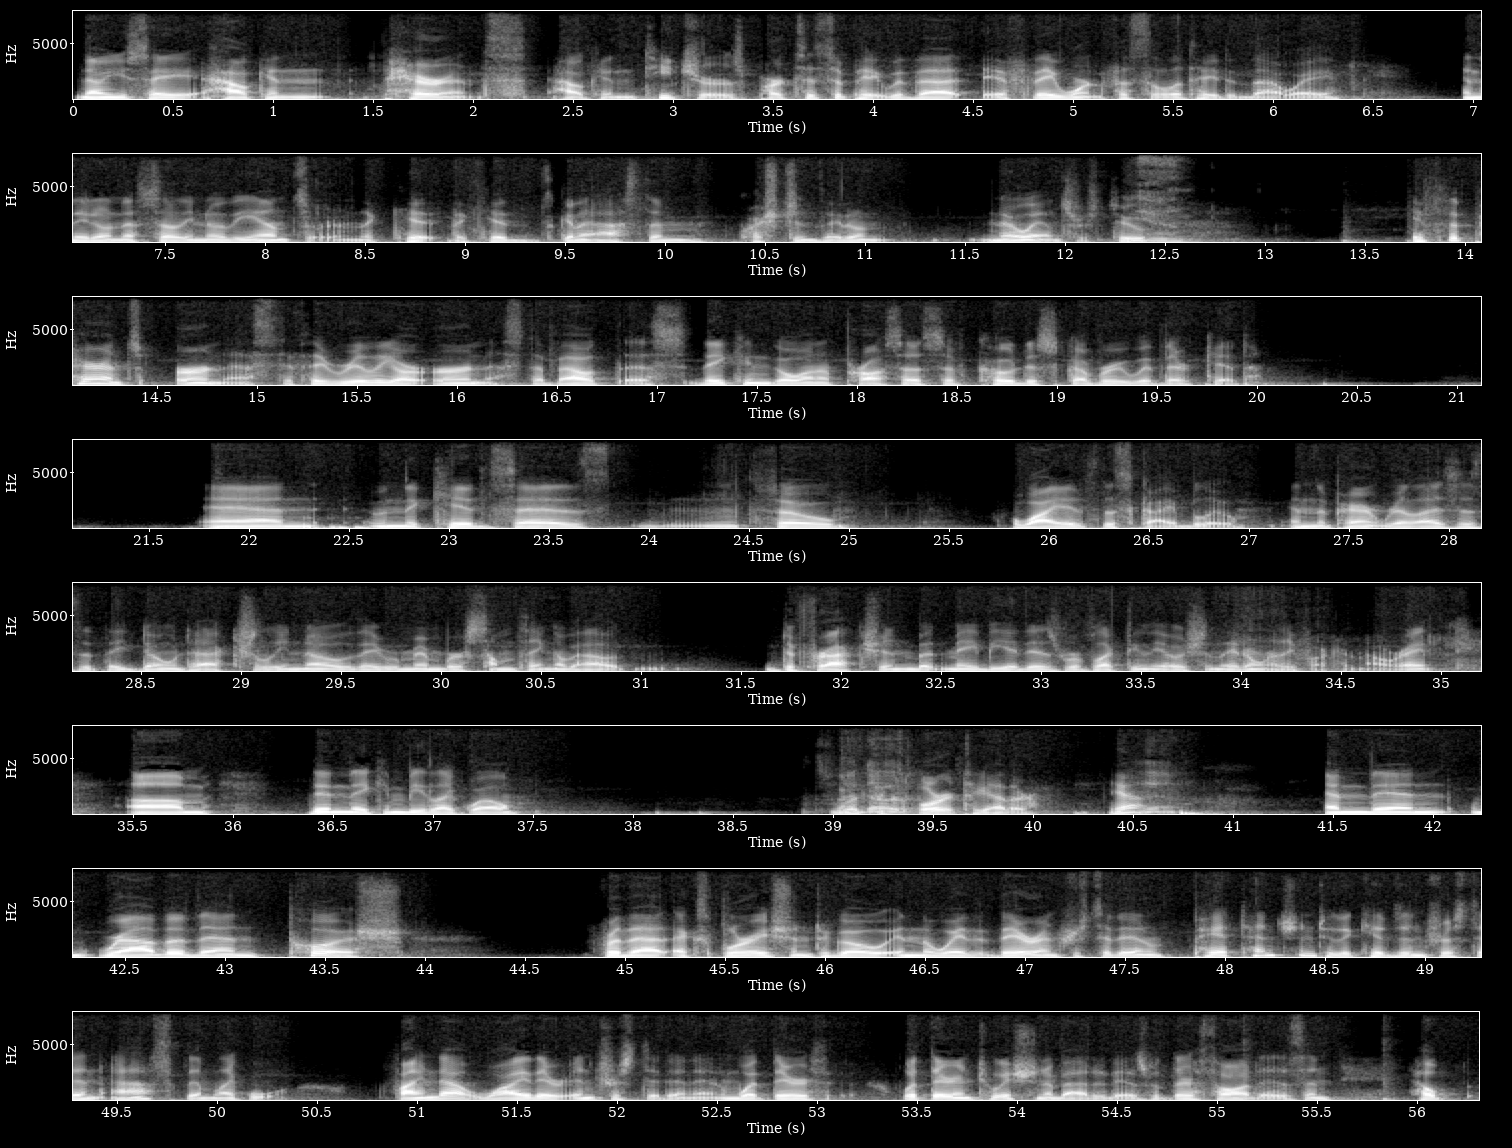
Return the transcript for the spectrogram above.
now you say, how can parents, how can teachers participate with that if they weren't facilitated that way and they don't necessarily know the answer and the kid the kid's going to ask them questions they don't know answers to. Yeah. If the parents earnest, if they really are earnest about this, they can go on a process of co-discovery with their kid. And when the kid says, "So, why is the sky blue?" and the parent realizes that they don't actually know, they remember something about diffraction, but maybe it is reflecting the ocean. They don't really fucking know, right? Um, then they can be like, well, let's, let's explore it together. Yeah. yeah. And then rather than push for that exploration to go in the way that they're interested in, pay attention to the kids' interest and ask them, like, find out why they're interested in it and what their what their intuition about it is, what their thought is, and help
